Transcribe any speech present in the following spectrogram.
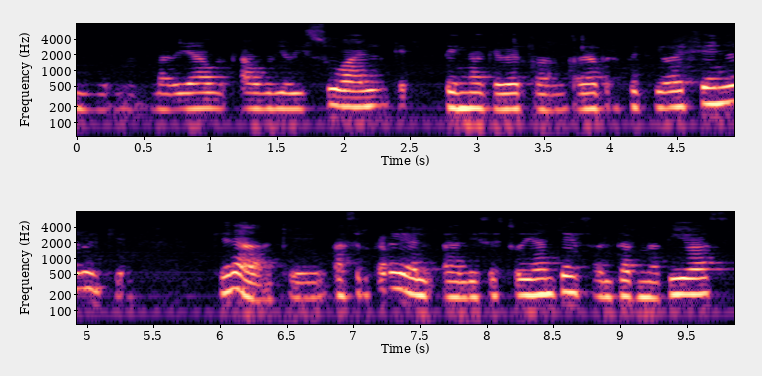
y, material audiovisual que tenga que ver con cada perspectiva de género y que, nada, que acercarle a, los estudiantes alternativas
